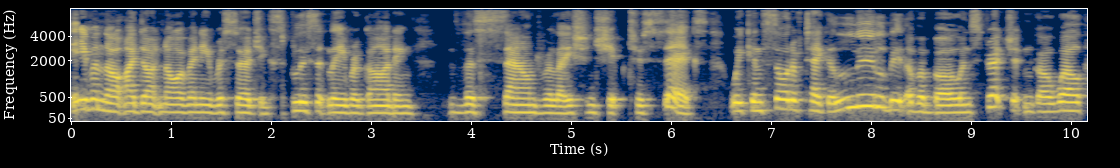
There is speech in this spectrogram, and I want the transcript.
even though I don't know of any research explicitly regarding the sound relationship to sex, we can sort of take a little bit of a bow and stretch it and go, well,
